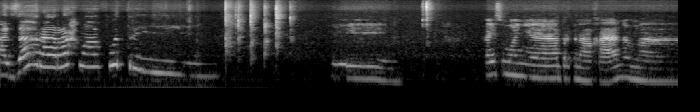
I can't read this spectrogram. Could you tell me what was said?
Azahra Rahma Putri. Hai semuanya, perkenalkan nama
